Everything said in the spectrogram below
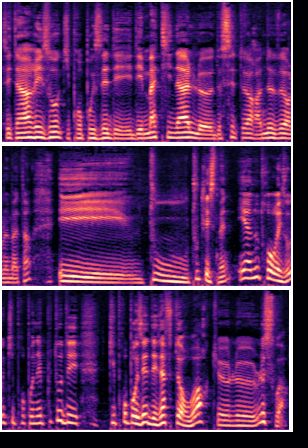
C'était un réseau qui proposait des, matinales de 7h à 9h le matin et toutes les semaines, et un autre réseau qui proposait plutôt des, qui des after-work le, le soir.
